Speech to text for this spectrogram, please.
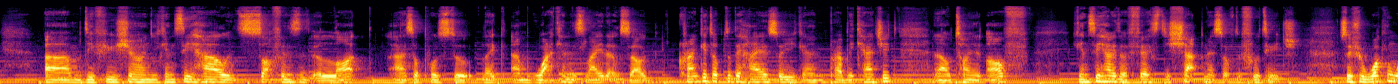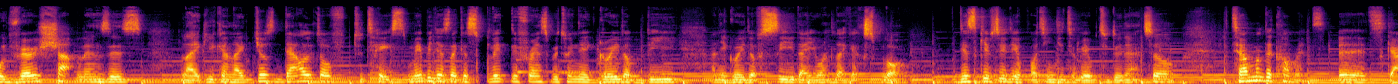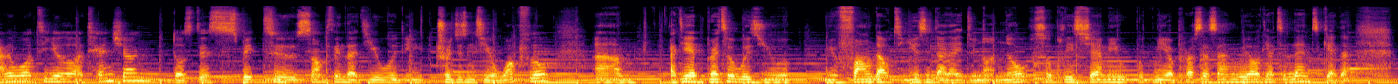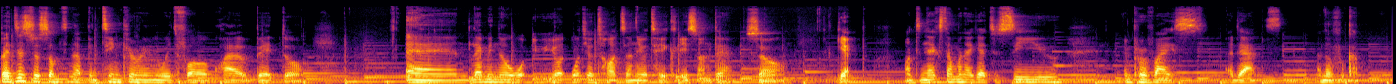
um, diffusion you can see how it softens it a lot as opposed to like I'm whacking the slider. So I'll crank it up to the highest so you can probably catch it and I'll turn it off. You can see how it affects the sharpness of the footage. So if you're working with very sharp lenses, like you can like just dial it off to taste. Maybe there's like a split difference between a grade of B and a grade of C that you want to like explore. This gives you the opportunity to be able to do that. So tell me in the comments, it's gathered what to your attention? Does this speak to something that you would introduce into your workflow? Um, are there better ways you you found out it that I do not know? So please share me with me your process and we all get to learn together. But this is just something I've been tinkering with for quite a bit though. And let me know what your, what your thoughts and your take is on them. So, yep. Until next time when I get to see you, improvise, adapt, and overcome.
